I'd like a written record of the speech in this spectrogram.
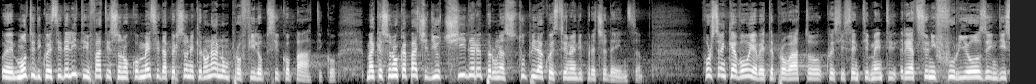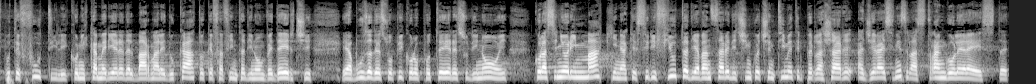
Eh, molti di questi delitti infatti sono commessi da persone che non hanno un profilo psicopatico, ma che sono capaci di uccidere per una stupida questione di precedenza. Forse anche a voi avete provato questi sentimenti, reazioni furiose in dispute futili, con il cameriere del bar maleducato che fa finta di non vederci e abusa del suo piccolo potere su di noi, con la signora in macchina che si rifiuta di avanzare di 5 centimetri per lasciare aggirare a sinistra, la strangolereste.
